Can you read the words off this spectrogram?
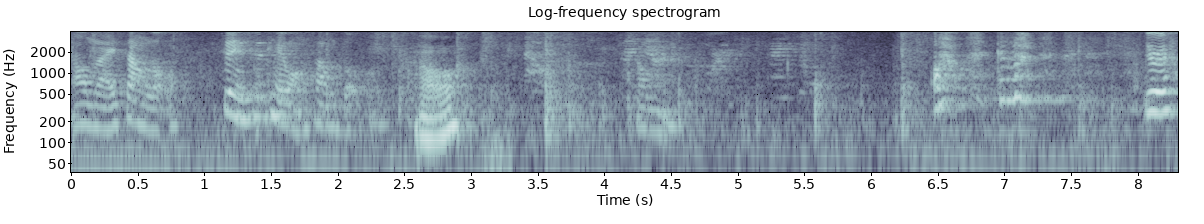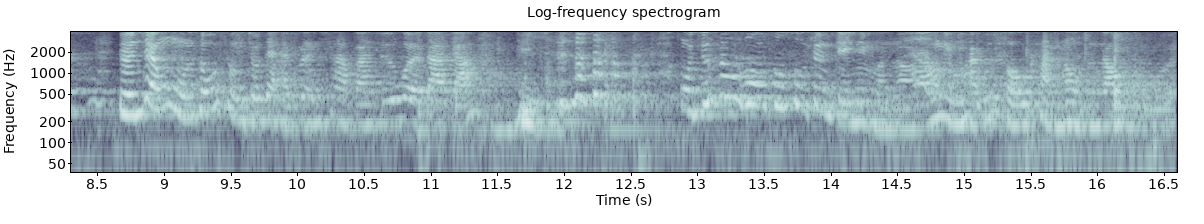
然后我们来上楼，摄影师可以往上走。好，哦，刚刚有人有人竟然问我们说，为什么九点还不能下班？就是为了大家福利。我就是要送住宿券给你们啊，然后你们还不收看，那我真的要哭了。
